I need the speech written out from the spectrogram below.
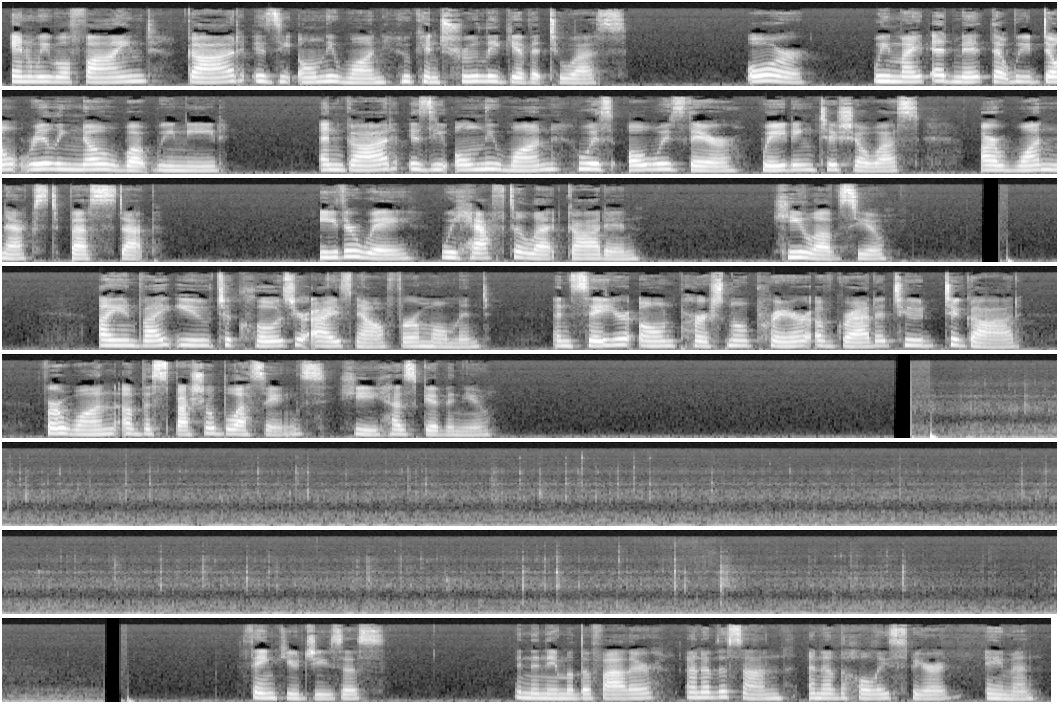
and we will find God is the only one who can truly give it to us, or we might admit that we don't really know what we need and God is the only one who is always there waiting to show us our one next best step. Either way, we have to let God in. He loves you. I invite you to close your eyes now for a moment and say your own personal prayer of gratitude to God for one of the special blessings He has given you. Thank you, Jesus. In the name of the Father, and of the Son, and of the Holy Spirit. Amen.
